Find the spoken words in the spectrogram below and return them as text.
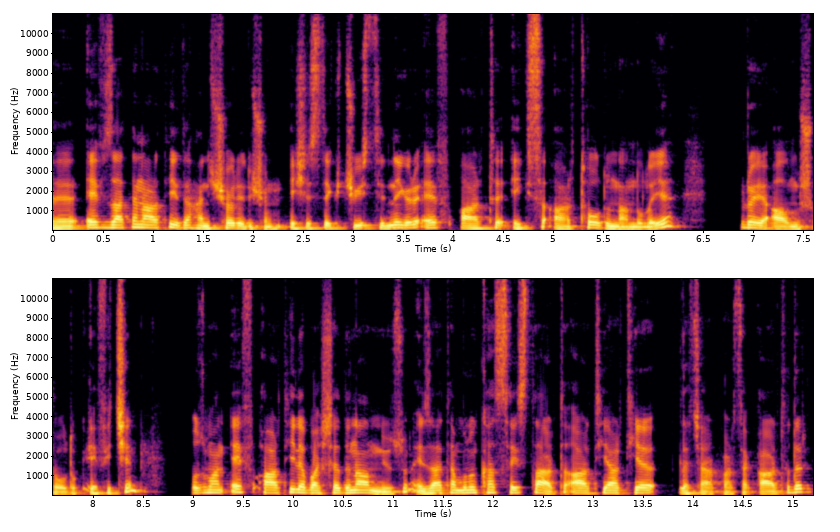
Ee, f zaten artıydı. Hani şöyle düşün. Eşitse de küçüğü istediğine göre f artı eksi artı olduğundan dolayı şuraya almış olduk f için. O zaman f artı ile başladığını anlıyorsun. E zaten bunun katsayısı da artı. Artıyı artıya ile çarparsak artıdır.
